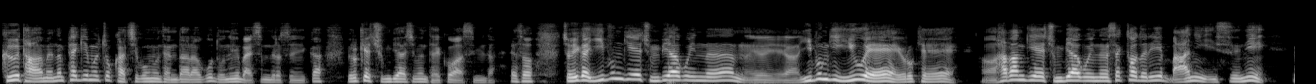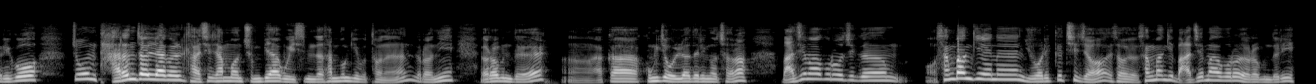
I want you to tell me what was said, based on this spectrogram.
그 다음에는 폐기물 쪽 같이 보면 된다라고 누누이 말씀드렸으니까 이렇게 준비하시면 될 것 같습니다. 그래서 저희가 2분기에 준비하고 있는 2분기 이후에 이렇게 하반기에 준비하고 있는 섹터들이 많이 있으니 그리고 좀 다른 전략을 다시 한번 준비하고 있습니다. 3분기부터는. 그러니 여러분들 어, 아까 공지 올려드린 것처럼 마지막으로 지금 어, 상반기에는 6월이 끝이죠. 그래서 상반기 마지막으로 여러분들이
